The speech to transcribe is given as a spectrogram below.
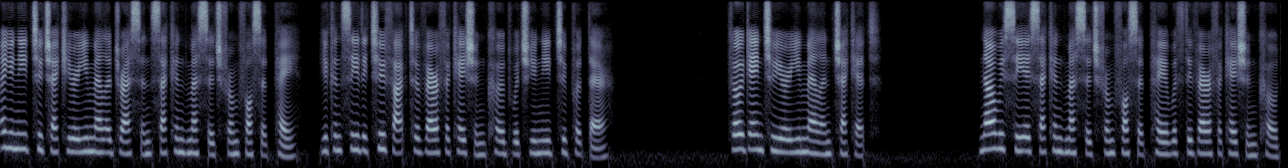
You need to check your email address and second message from Faucet Pay. You can see the two-factor verification code which you need to put there. Go again to your email and check it. Now we see a second message from Faucet Pay with the verification code.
